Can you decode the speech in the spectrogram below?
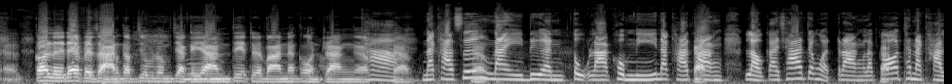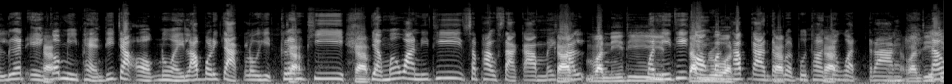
เอ่อก็เลยได้ประสานกับชมรมจักรยานเทศบาลนครตรังครับค่ะครับนะคะ ซึ่งครับในเดือนตุลาคมนี้นะคะครับทางเหล่ากาชาติจังหวัดตรัง แล้วก็ครับธนาคารเลือดเองครับก็มีแผนที่จะออกหน่วยรับบริจาคโลหิตเคลื่อนที่ครับอย่างเมื่อวานนี้ที่สภาอุตสาหกรรมไหมครัคะบวันนี้ที่วันนี้ที่กองตำบังวจคับการตำรวจภูธรคบจังหวัดตรังวันที่แล้ว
